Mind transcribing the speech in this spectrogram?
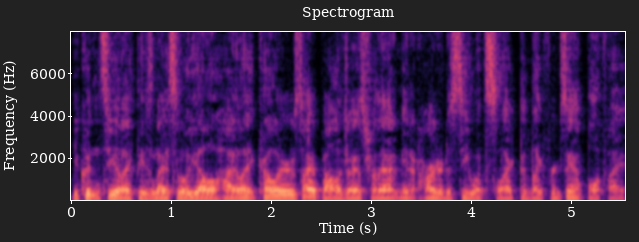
you couldn't see like these nice little yellow highlight colors. I apologize for that. It made it harder to see what's selected. Like for example, if I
